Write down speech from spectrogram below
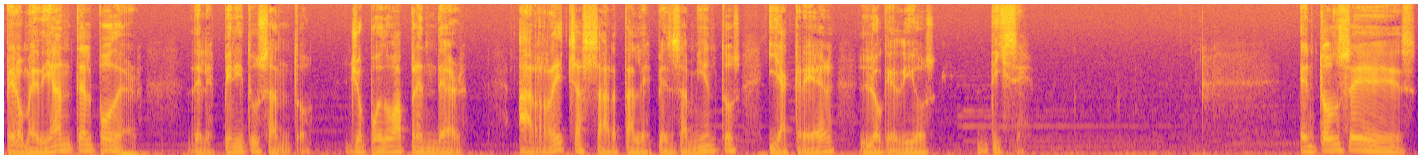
Pero mediante el poder del Espíritu Santo, yo puedo aprender a rechazar tales pensamientos y a creer lo que Dios dice. Entonces,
